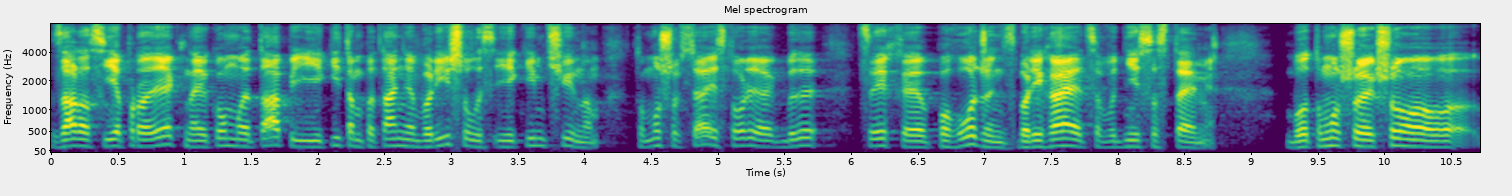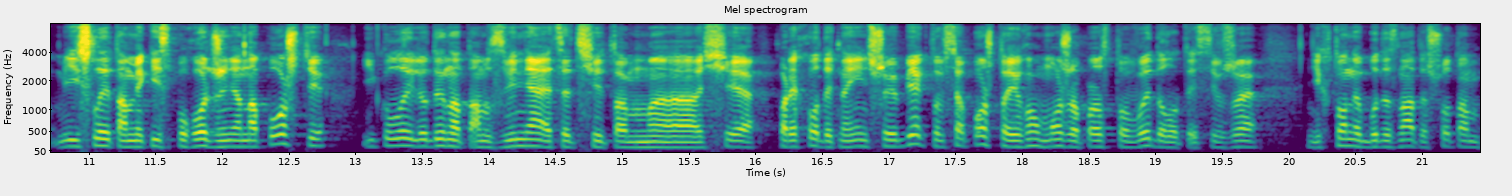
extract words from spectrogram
зараз є проєкт, на якому етапі, і які там питання вирішились, і яким чином. Тому що вся історія якби, цих е, погоджень зберігається в одній системі. Бо тому що якщо йшли там якісь погодження на пошті, і коли людина там звільняється чи там е, ще переходить на інший об'єкт, то вся пошта його може просто видалитись і вже ніхто не буде знати, що там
